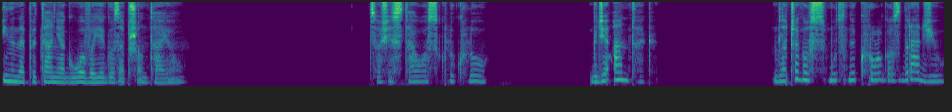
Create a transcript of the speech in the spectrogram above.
Inne pytania głowę jego zaprzątają. Co się stało z Kluklu? Gdzie Antek? Dlaczego smutny król go zdradził?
